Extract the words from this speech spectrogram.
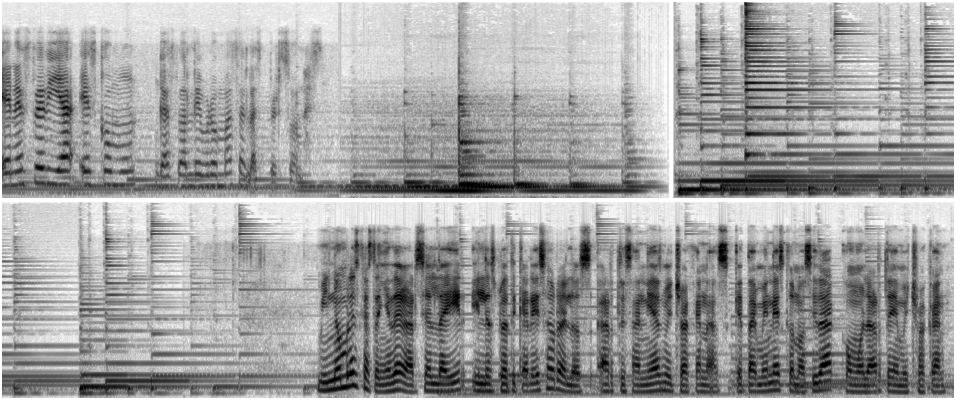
En este día es común gastarle bromas a las personas. Nombre es Castañeda García Aldair y les platicaré sobre las artesanías michoacanas, que también es conocida como el arte de Michoacán.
